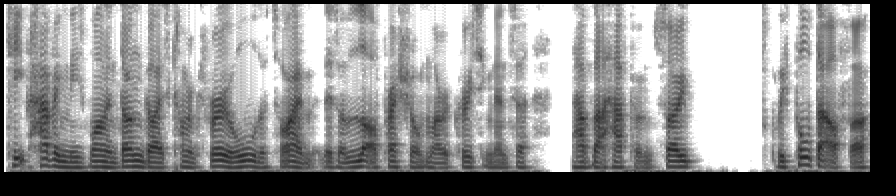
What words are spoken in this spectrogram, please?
keep having these one and done guys coming through all the time, there's a lot of pressure on my recruiting then to have that happen. So we've pulled that offer,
